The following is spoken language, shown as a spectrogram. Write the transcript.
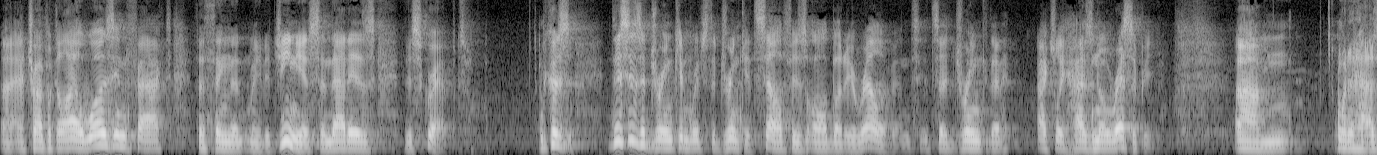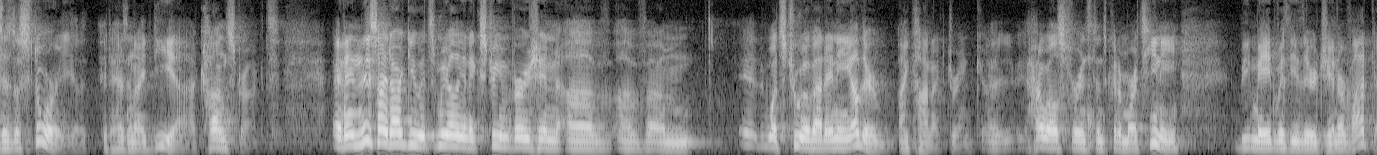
uh, at Tropical Isle was, in fact, the thing that made it genius, and that is the script. Because this is a drink in which the drink itself is all but irrelevant. It's a drink that actually has no recipe. Um, what it has is a story. It has an idea, a construct. And in this, I'd argue it's merely an extreme version of, of um, what's true about any other iconic drink. Uh, how else, for instance, could a martini be made with either gin or vodka.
